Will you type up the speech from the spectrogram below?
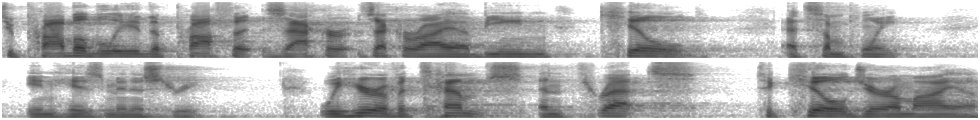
to probably the prophet Zechariah being killed at some point in his ministry. We hear of attempts and threats to kill Jeremiah.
